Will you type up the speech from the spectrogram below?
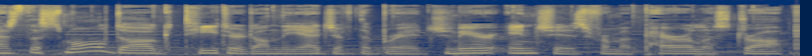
As the small dog teetered on the edge of the bridge, mere inches from a perilous drop,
